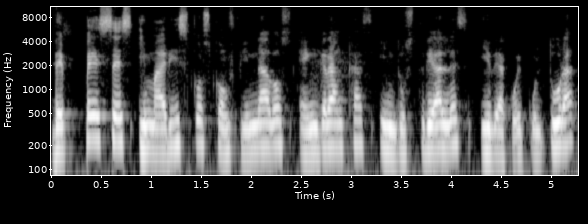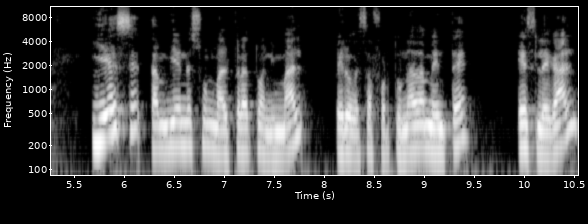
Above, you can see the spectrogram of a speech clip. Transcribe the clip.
de peces y mariscos confinados en granjas industriales y de acuicultura. Y ese también es un maltrato animal, pero desafortunadamente es legal.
